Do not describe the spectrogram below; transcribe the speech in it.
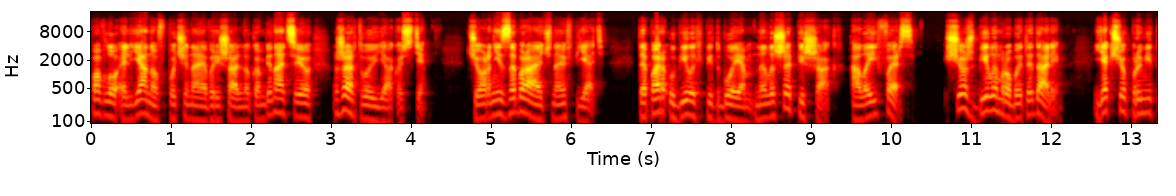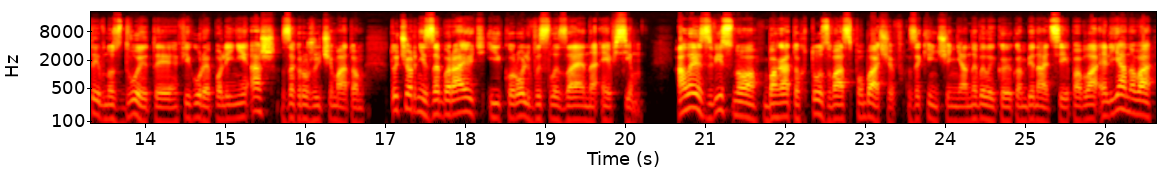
Павло Ельянов починає вирішальну комбінацію жертвою якості. Чорні забирають на F5. Тепер у білих під боєм не лише пішак, але й ферзь. Що ж білим робити далі? Якщо примітивно здвоїти фігури по лінії H, загрожуючи матом, то чорні забирають і король вислизає на F7. Але, звісно, багато хто з вас побачив закінчення невеликої комбінації Павла Ельянова.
